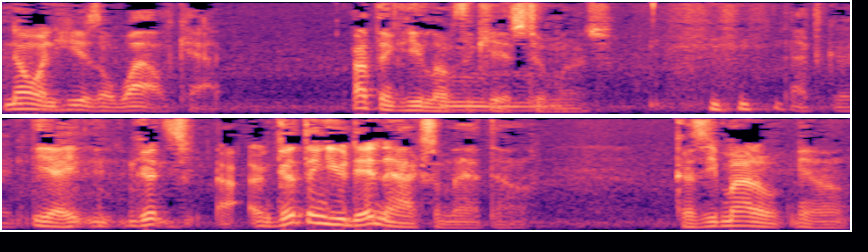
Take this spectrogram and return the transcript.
knowing he is a Wildcat. I think he loves the kids too much. That's good. Yeah, good. uh, Good thing you didn't ask him that though, because he might have, you know,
